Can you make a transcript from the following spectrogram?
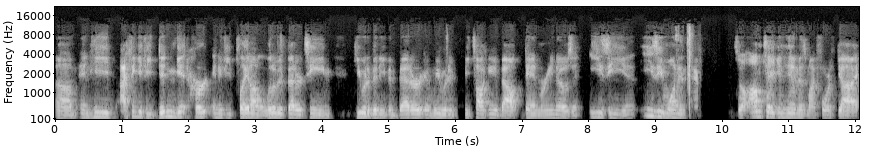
Um, and he, I think if he didn't get hurt and if he played on a little bit better team, he would have been even better. And we would be talking about Dan Marino's an easy, an easy one in there. So I'm taking him as my fourth guy.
